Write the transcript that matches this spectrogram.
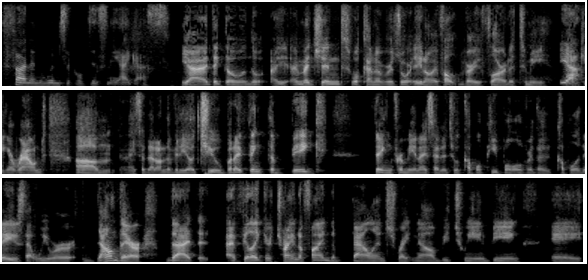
fun and whimsical Disney. I guess. yeah i think though no, I, I mentioned what kind of resort you know it felt very florida to me Yeah. walking around um i said that on the video too but i think the big thing for me and i said it to a couple people over the couple of days that we were down there that i feel like they're trying to find the balance right now between being a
